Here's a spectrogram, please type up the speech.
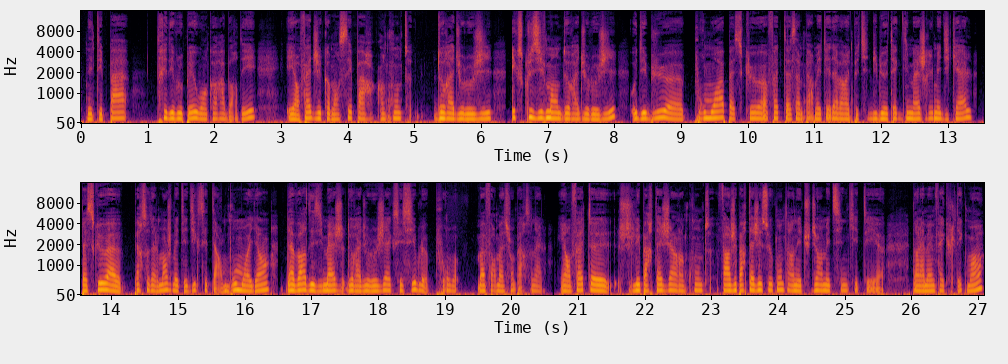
n'était pas très développée ou encore abordée. Et en fait, j'ai commencé par un compte de radiologie, exclusivement de radiologie. Au début, euh, pour moi, parce que en fait, ça me permettait d'avoir une petite bibliothèque d'imagerie médicale, parce que euh, personnellement, je m'étais dit que c'était un bon moyen d'avoir des images de radiologie accessibles pour ma formation personnelle. Et en fait, euh, je l'ai partagé à un compte, enfin, j'ai partagé ce compte à un étudiant en médecine qui était dans la même faculté que moi.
